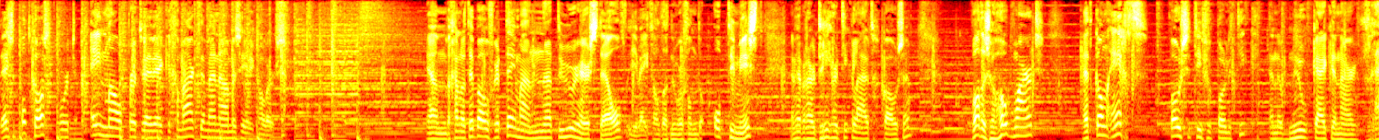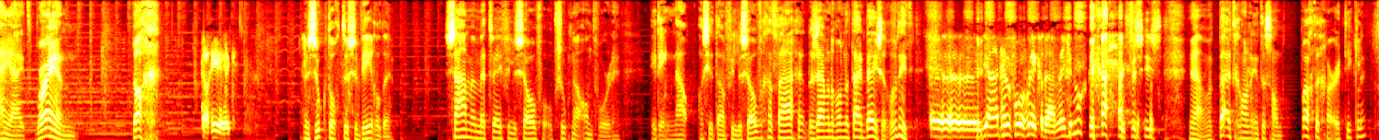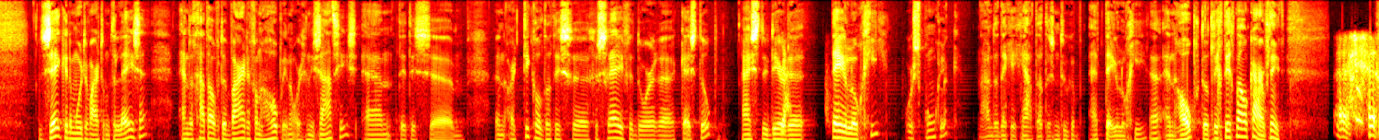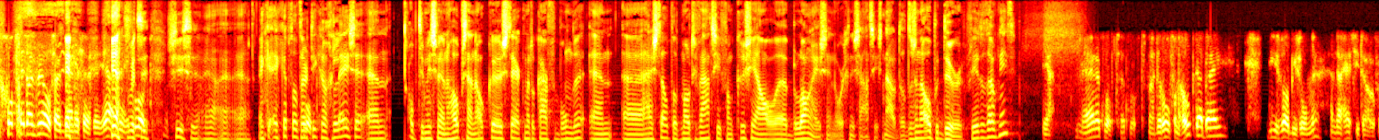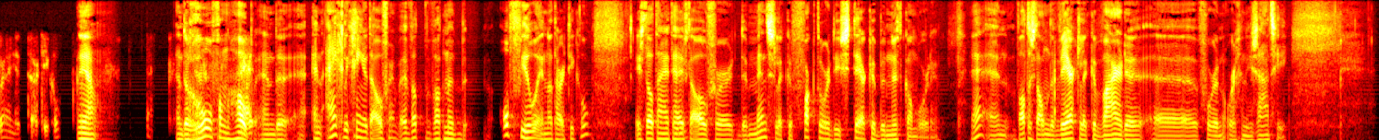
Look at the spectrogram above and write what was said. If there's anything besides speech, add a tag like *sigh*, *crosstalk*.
Deze podcast wordt eenmaal per twee weken gemaakt en mijn naam is Erik Hallers. Ja, en we gaan het hebben over het thema natuurherstel. Je weet wel dat nummer van de Optimist. En we hebben daar drie artikelen uitgekozen. Wat is hoop waard? Het kan echt. Positieve politiek. En opnieuw kijken naar vrijheid. Brian, dag. Dag Erik. Een zoektocht tussen werelden. Samen met twee filosofen op zoek naar antwoorden. Ik denk, nou, als je het aan filosofen gaat vragen, dan zijn we nog wel een tijd bezig, of niet? Uh, ja, dat hebben we vorige week gedaan, weet je nog? *laughs* ja, precies. Ja, maar buitengewoon interessant. Prachtige artikelen. Zeker de moeite waard om te lezen. En dat gaat over de waarde van hoop in organisaties. En dit is uh, een artikel dat is uh, geschreven door Kees Tulp. Hij studeerde ja. theologie oorspronkelijk. Nou, dan denk ik, ja, dat is natuurlijk hè, theologie hè, en hoop. Dat ligt dicht bij elkaar, of niet? Uh, *laughs* Godzijdank wel, zou ik bijna *laughs* zeggen. Ja, ja nee, klopt. precies. Ja, ja, ja. Ik, ik heb dat artikel gelezen en optimisme en hoop zijn ook uh, sterk met elkaar verbonden. En uh, hij stelt dat motivatie van cruciaal belang is in organisaties. Nou, dat is een open deur. Vind je dat ook niet? Ja, nee, dat klopt, dat klopt. Maar de rol van hoop daarbij, die is wel bijzonder. En daar heeft hij het over in het artikel. Ja, en de rol van hoop. En, de, en eigenlijk ging het over, wat, wat me opviel in dat artikel, is dat hij het heeft over de menselijke factor die sterker benut kan worden. Hè? En wat is dan de werkelijke waarde uh, voor een organisatie?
